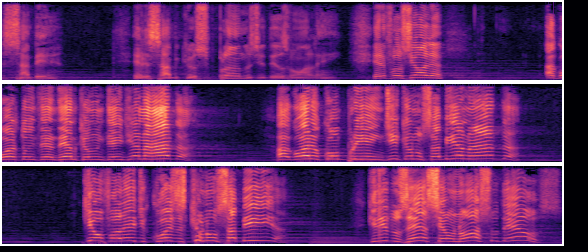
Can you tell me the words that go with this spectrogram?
saber. Ele sabe que os planos de Deus vão além. Ele falou assim: Olha, agora estou entendendo que eu não entendia nada. Agora eu compreendi que eu não sabia nada que eu falei de coisas que eu não sabia. Queridos, esse é o nosso Deus.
